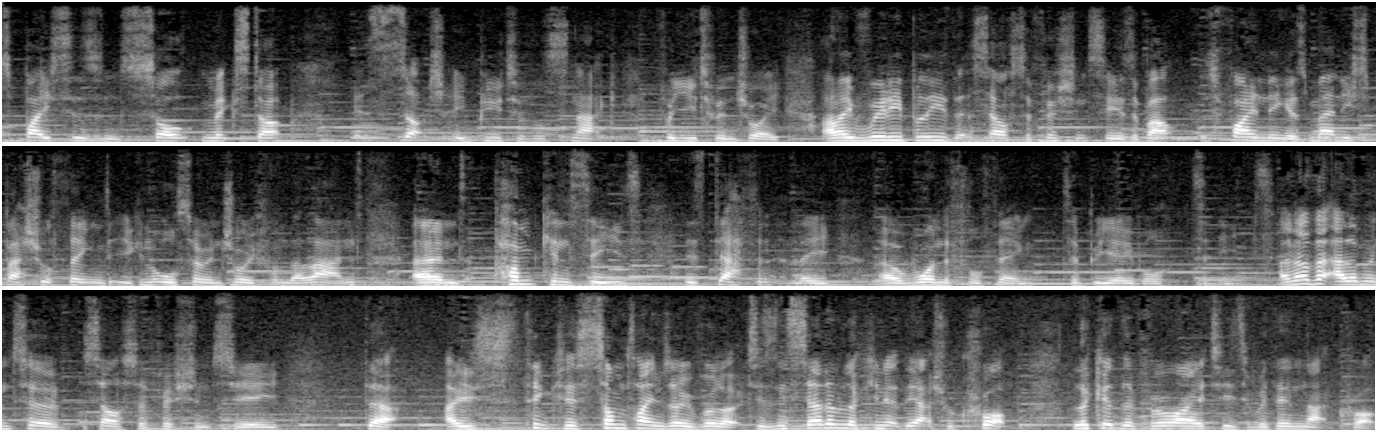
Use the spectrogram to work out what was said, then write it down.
spices and salt mixed up. It's such a beautiful snack for you to enjoy. And I really believe that self-sufficiency is about finding as many special things that you can also enjoy from the land. And pumpkin seeds is definitely a wonderful thing to be able to eat. Another element of self-sufficiency that I think is sometimes overlooked is instead of looking at the actual crop, look at the varieties within that crop.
